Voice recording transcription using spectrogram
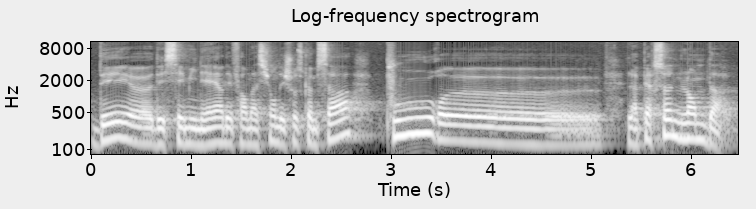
des, euh, des, séminaires, des formations, des choses comme ça, pour euh, la personne lambda.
